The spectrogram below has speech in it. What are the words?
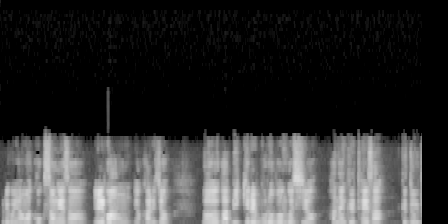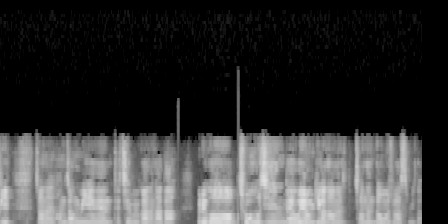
그리고 영화 곡성에서 일광 역할이죠. 너가 미끼를 물어본 것이요? 하는 그 대사, 그 눈빛. 저는 황정민은 대체 불가능하다. 그리고 조진 배우의 연기가 너는, 저는 너무 좋았습니다.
